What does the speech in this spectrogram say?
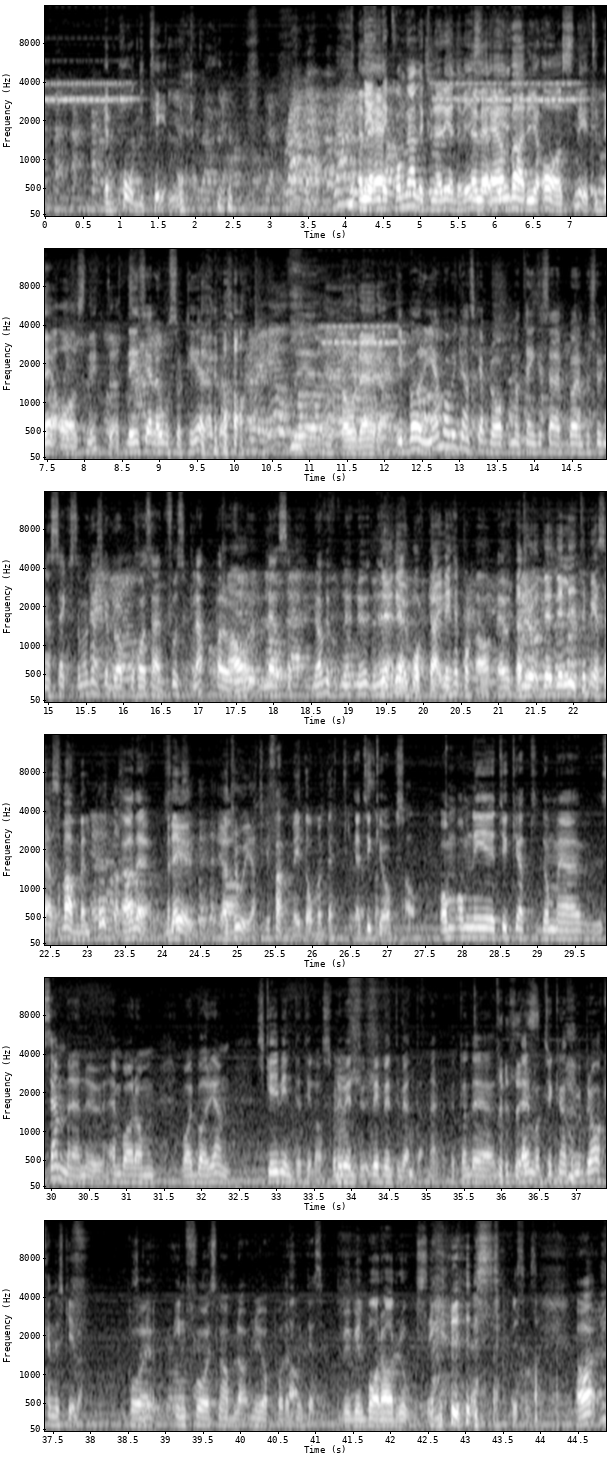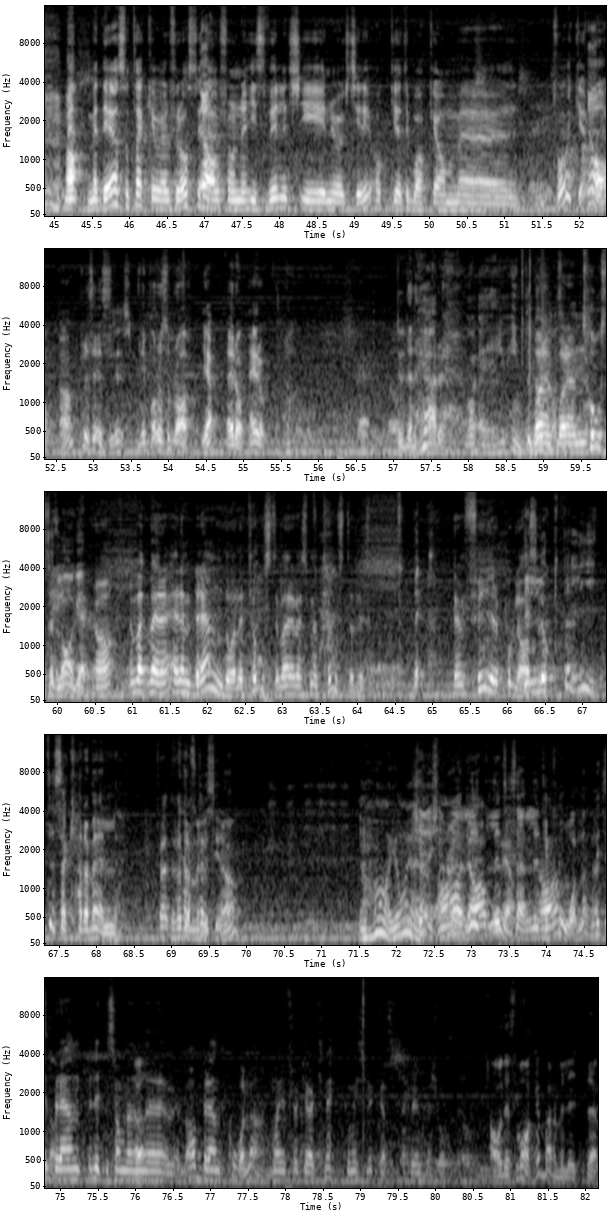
en podd till? det, Eller, det är, kommer jag aldrig kunna redovisa. eller är det, varje avsnitt det avsnittet? det är så jävla osorterat. Alltså. Det, Ja, det är det. I början var vi ganska bra på, man tänker så här, början på 2016 var vi ganska bra på att ha så här fusklappar och, Ja. och läsa. Nu har vi, nu, nu, nu Det, är det är borta. Det är helt borta. Ja. Jag tror, det, det är lite mer såhär svammelpodd alltså. Ja, det är det. Men det är, jag Ja. tror, jag tycker fan mig de är bättre. Jag alltså. tycker jag också. Ja. Om, om ni tycker att de är sämre nu än vad de var i början, skriv inte till oss, för det vill, inte- vill vi inte veta. Nej, utan det, Mm. Däremot, tycker ni att de är bra kan ni skriva. På info newyorkpodden.se. Vi vill bara ha ros. Precis. Ja, med, Ja. med det så tackar vi väl för oss. Vi är Ja. här från East Village i New York City och är tillbaka om eh, två veckor. Ja, ja. precis. Precis. Ni får det så bra. ja. Hej då. Hej då. Du, den här var, är ju inte Var dum den- var alltså. den- Toasted lager. Ja. Men vad, vad är, det? är den bränd då eller toasted? Vad är det som är toasted liksom? Det, Det är en fyr på den glaset. luktar lite så här karamell. För att, för Karamelliserad. Ja. Jaha, ja, ja. Känner- känner ja, du det? ja, Lite- lite så här, lite ja, cola Lite nästan. bränt, lite som en Ja. ja. Ja, bränd cola. Man försöker göra knäck och misslyckas. Det är ungefär så. Ja, det smakar bara med lite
